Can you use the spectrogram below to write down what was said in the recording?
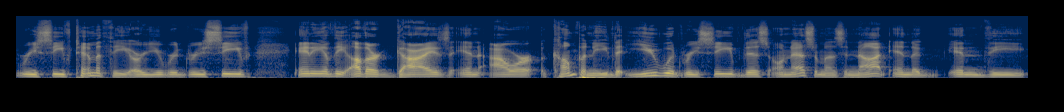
receive Timothy or you would receive any of the other guys in our company that you would receive this Onesimus and not in the in the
